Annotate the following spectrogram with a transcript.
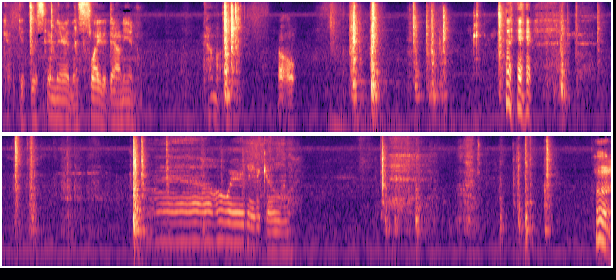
to get this in there and then slide it down in. Come on. Uh oh. well, where did it go? Hmm.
